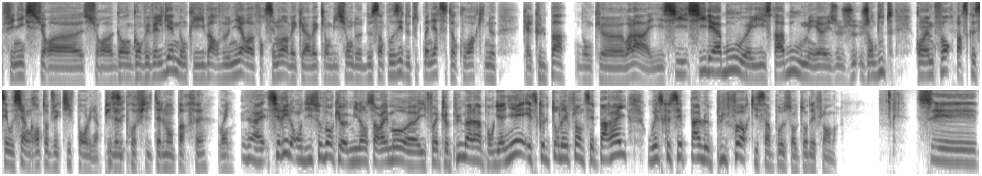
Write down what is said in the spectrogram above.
Phoenix sur sur Gand, Game. Donc, il va revenir forcément avec avec l'ambition de, de s'imposer. De toute manière, c'est un coureur qui ne calcule pas donc euh, voilà, s'il est à bout, euh, il sera à bout, mais euh, j'en doute quand même fort parce que c'est aussi un grand objectif pour lui. Hein. Puis il a le profil tellement parfait. Oui. Cyril, on dit souvent que Milan-San Remo, il faut être le plus malin pour gagner. Est-ce que le Tour des Flandres c'est pareil ou est-ce que c'est pas le plus fort qui s'impose sur le Tour des Flandres? C'est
